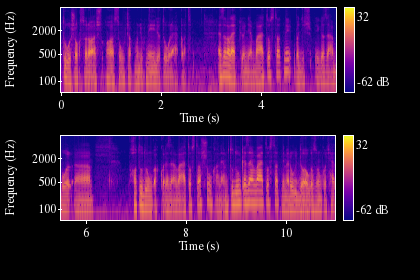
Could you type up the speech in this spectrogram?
túl sokszor alszunk csak mondjuk 4-5 órákat. Ezen a legkönnyebb változtatni, vagyis igazából ha tudunk, akkor ezen változtassunk, ha nem tudunk ezen változtatni, mert úgy dolgozunk, hogy hát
